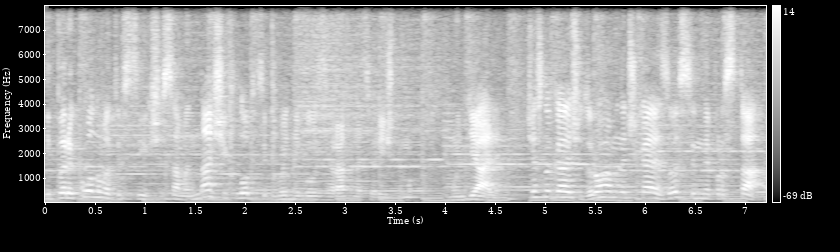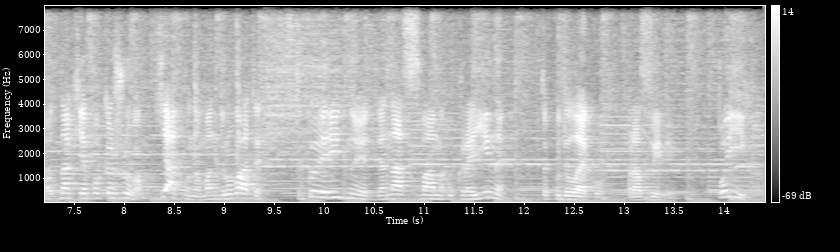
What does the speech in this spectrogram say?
і переконувати всіх, що саме наші хлопці повинні були зіграти на цьогорічному мундіалі. Чесно кажучи, дорога мене чекає зовсім непроста. Однак я покажу вам, як воно мандрувати з такої рідної для нас з вами України в таку далеку Бразилію. Поїхали!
